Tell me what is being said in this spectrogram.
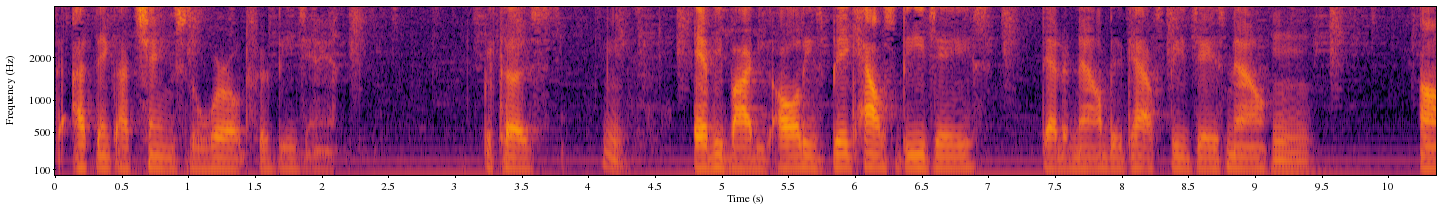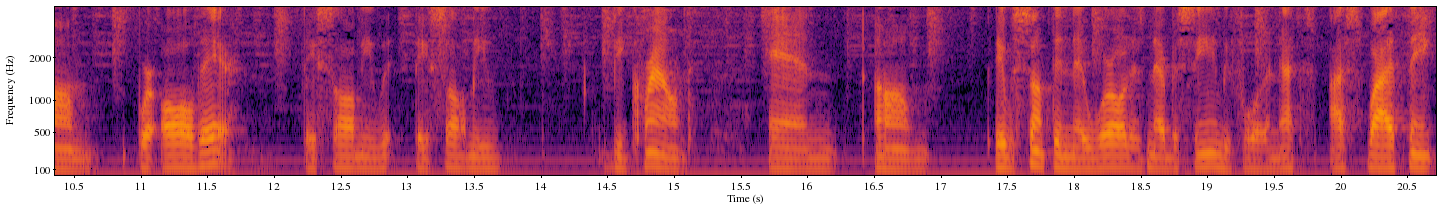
that I think I changed the world for DJing. Because hmm. Everybody, all these big house DJs that are now big house DJs now, um, were all there. They saw me. They saw me be crowned, and um, it was something the world has never seen before. And that's that's why I think,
